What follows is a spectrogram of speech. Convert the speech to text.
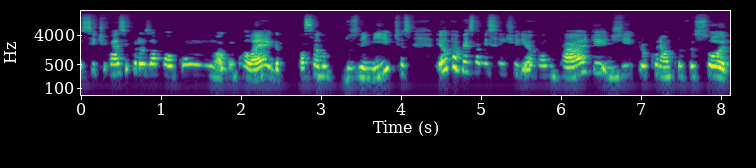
se tivesse, por exemplo, algum, algum colega passando dos limites, eu talvez não me sentiria à vontade de procurar um professor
